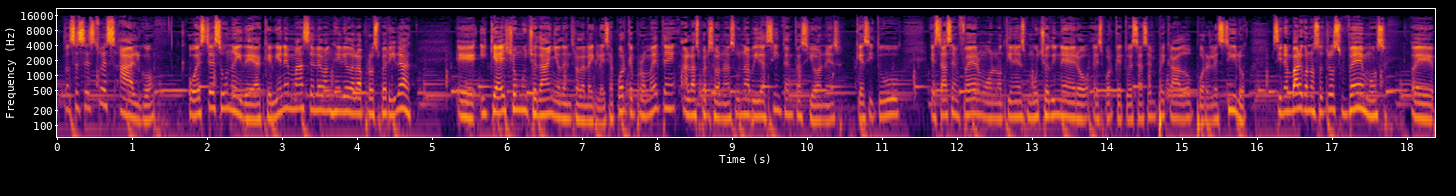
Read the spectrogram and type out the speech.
Entonces esto es algo, o esta es una idea que viene más del Evangelio de la Prosperidad eh, y que ha hecho mucho daño dentro de la iglesia, porque prometen a las personas una vida sin tentaciones, que si tú estás enfermo, no tienes mucho dinero, es porque tú estás en pecado por el estilo. Sin embargo, nosotros vemos eh,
